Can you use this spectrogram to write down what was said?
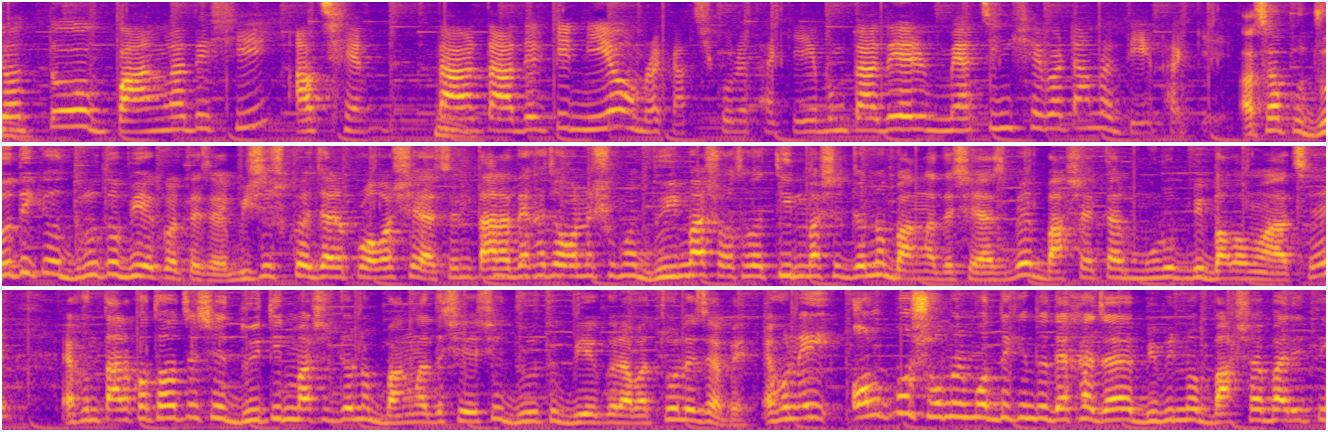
যত বাংলাদেশি আছেন তার তাদেরকে নিয়েও আমরা কাজ করে থাকি এবং তাদের ম্যাচিং সেবাটা আমরা দিয়ে থাকি। আচ্ছা আপু যদি কেউ দ্রুত বিয়ে করতে চায় বিশেষ করে যারা প্রবাসী আছেন তারা দেখা যায় অনেক সময় দুই মাস অথবা তিন মাসের জন্য বাংলাদেশে আসবে। বাসায় তার মুরব্বী বাবা মা আছে। এখন তার কথা হচ্ছে সে দুই তিন মাসের জন্য বাংলাদেশে এসে দ্রুত বিয়ে করে আবার চলে যাবে। এখন এই অল্প সময়ের মধ্যে কিন্তু দেখা যায় বিভিন্ন বাসা বাড়িতে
